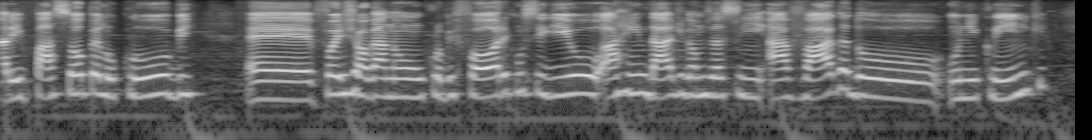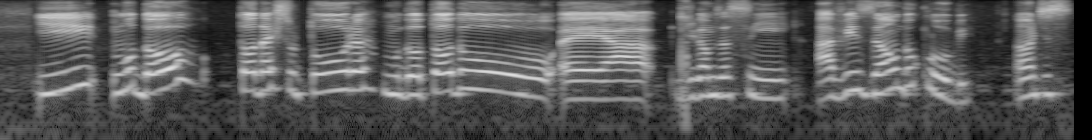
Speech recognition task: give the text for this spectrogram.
O Ari passou pelo clube, é, foi jogar num clube fora e conseguiu arrendar, digamos assim, a vaga do Uniclinic e mudou toda a estrutura, mudou todo, é, a, digamos assim, a visão do clube. Antes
